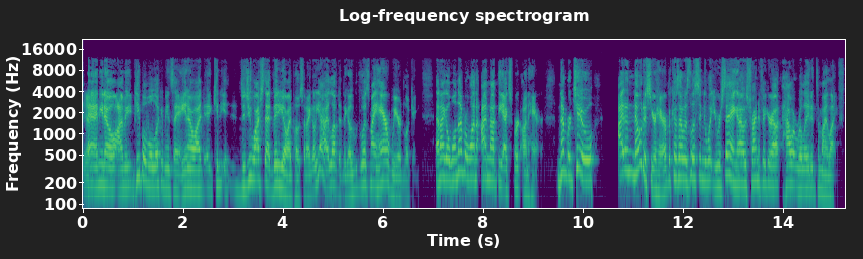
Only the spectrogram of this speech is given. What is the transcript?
Yeah. And you know, I mean, people will look at me and say, you know, I eh, can. Did you watch that video I posted? I go, yeah, I loved it. They go, was my hair weird looking? And I go, well, number one, I'm not the expert on hair. Number two, I didn't notice your hair because I was listening to what you were saying and I was trying to figure out how it related to my life.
